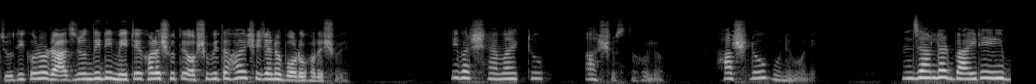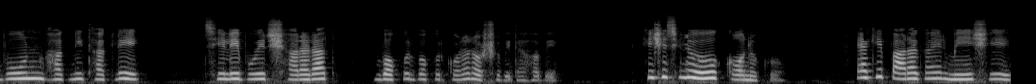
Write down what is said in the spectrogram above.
যদি কোনো রাজনন্দিনী মেটে ঘরে শুতে অসুবিধা হয়, সে যেন বড় ঘরে শোয়। এবার শ্যামা একটু আশ্বস্ত হলো। হাসলো মনে মনে। জানলার বাইরে বোন ভাগ্নি থাকলে ছেলে বউয়ের সারা রাত বকর বকর করার অসুবিধা হবে। হেসেছিল কনকও একে পাড়াগাঁয়ের মেয়ে সে।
